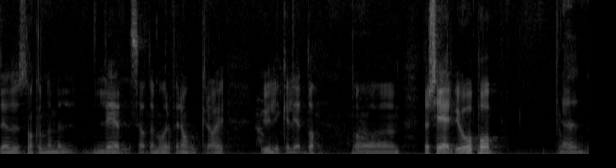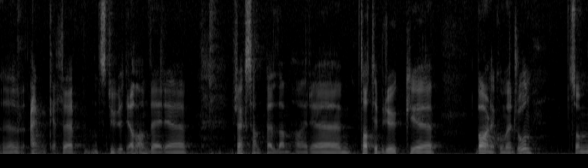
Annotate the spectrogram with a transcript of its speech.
det du snakker om det med ledelse, at det må være forankra i ulike ledd. Da. Og det ser vi jo på uh, enkelte studier da, der uh, f.eks. de har tatt i bruk barnekonvensjonen, som,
